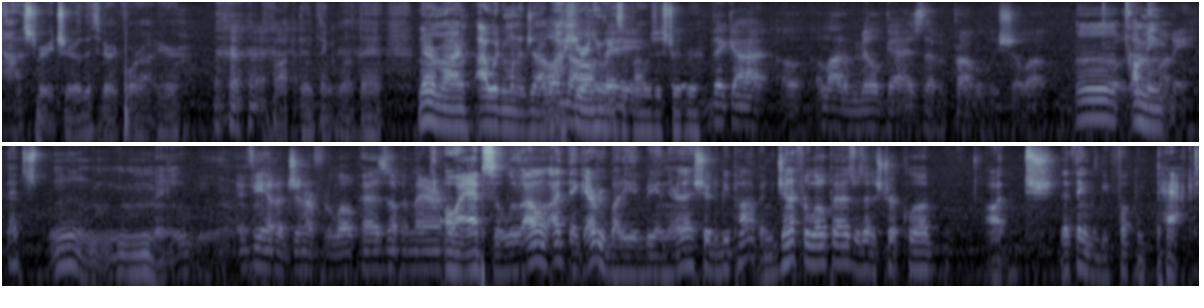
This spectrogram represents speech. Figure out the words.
Oh, that's very true. That's very poor out here. Fuck, didn't think about that. Never mind. I wouldn't want a job Well, out no, here anyways they- if I was a stripper. They got a, a lot of mill guys that would probably show up. Mm, I mean, money. that's mm, maybe. If you had a Jennifer Lopez up in there, Oh, absolutely. I don't. I think everybody would be in there. That shit would be popping. Jennifer Lopez was at a strip club. Uh, psh, that thing would be fucking packed.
